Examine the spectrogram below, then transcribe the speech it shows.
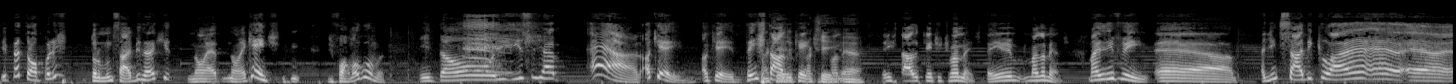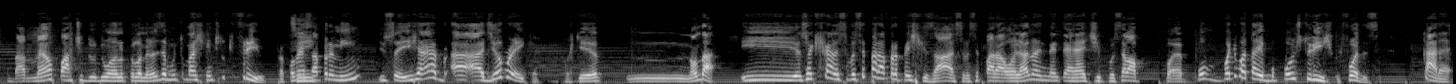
E Petrópolis, todo mundo sabe, né, que não é, não é quente. De forma alguma. Então, isso já. É, ok, ok. Tem estado Ok, quente. ok, ultimamente. é. Tem estado quente ultimamente. Tem mais ou menos. Mas enfim, é, a gente sabe que lá é, é- é- a maior parte do, do ano, pelo menos, é muito mais quente do que frio. Pra começar, pra mim, isso aí já é a, a deal breaker. Porque hum, não dá. E só que, cara, se você parar pra pesquisar, se você parar, olhar na, na internet, tipo, sei lá, pode botar aí, pontos turísticos, foda-se. Cara,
